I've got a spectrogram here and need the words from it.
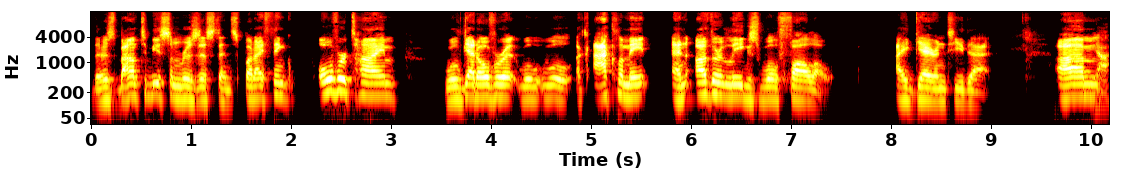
there's bound to be some resistance. But I think over time we'll get over it. We'll we'll acclimate, and other leagues will follow. I guarantee that. Um, yeah.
